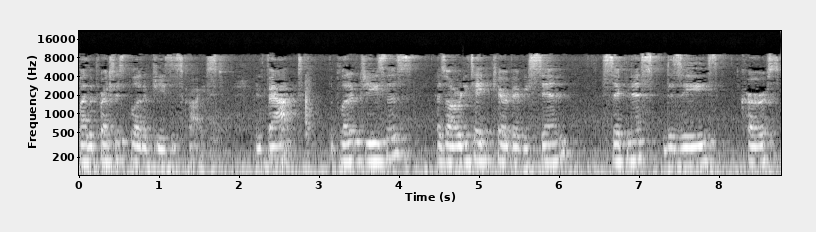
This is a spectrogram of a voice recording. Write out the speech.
by the precious blood of Jesus Christ. In fact, the blood of Jesus has already taken care of every sin, sickness, disease, curse,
